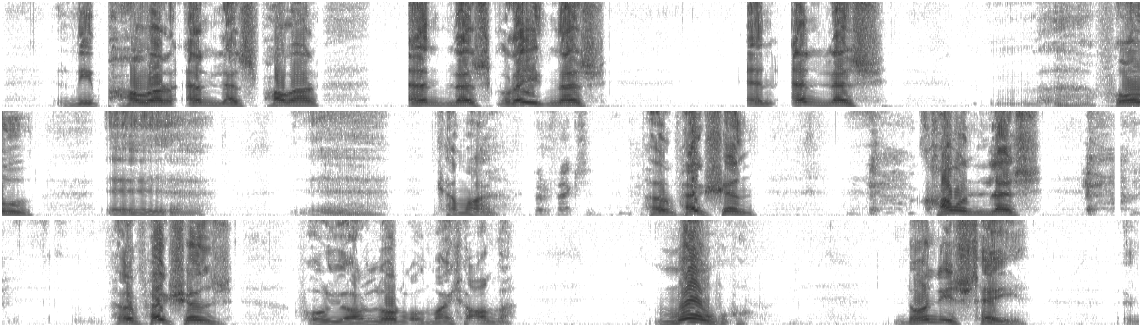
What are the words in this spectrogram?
the power, endless power, endless greatness, and endless full uh, uh, Kamal, Perfection. perfection, countless perfections for your Lord Almighty Allah. Move. Don't stay.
